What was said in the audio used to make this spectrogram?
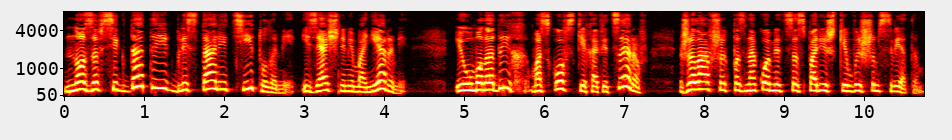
но завсегда-то их блистали титулами, изящными манерами, и у молодых московских офицеров, желавших познакомиться с парижским высшим светом,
